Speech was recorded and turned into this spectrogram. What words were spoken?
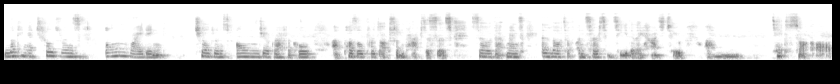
looking at children's own writing children's own geographical uh, puzzle production practices. So that meant a lot of uncertainty that I had to um, take stock of.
